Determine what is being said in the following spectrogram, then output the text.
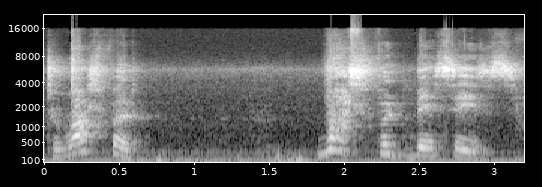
to Rashford. Rashford misses.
